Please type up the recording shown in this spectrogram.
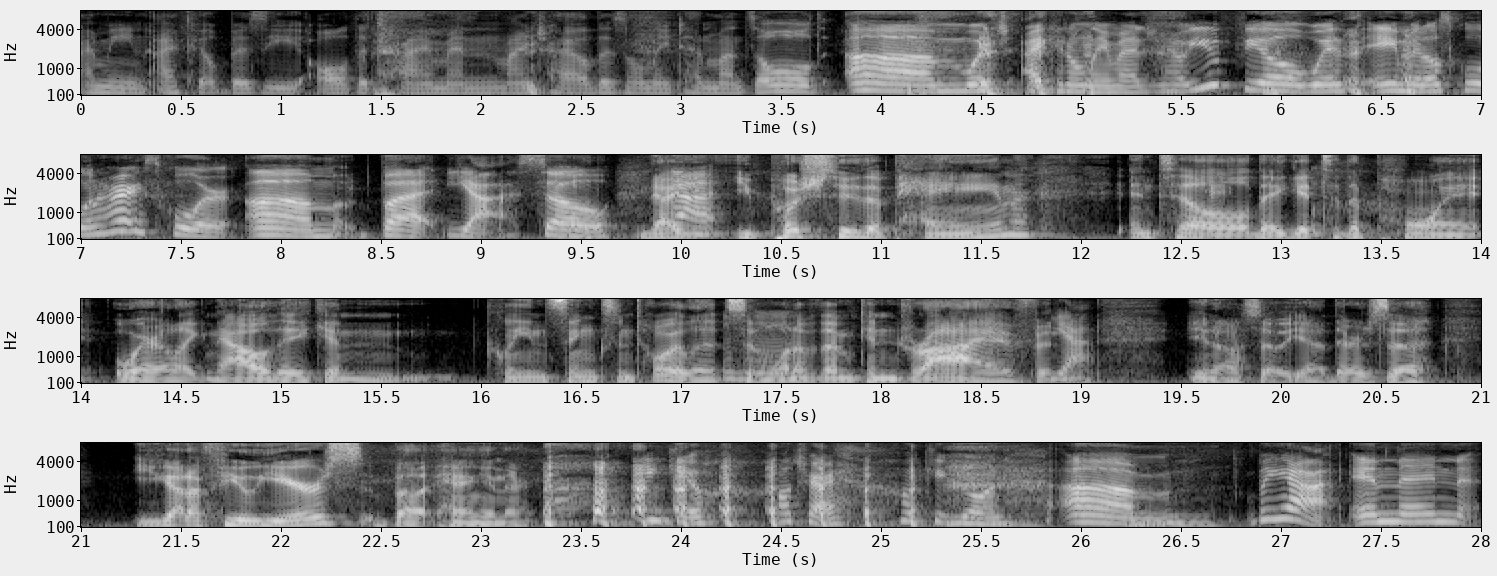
I mean, I feel busy all the time, and my child is only 10 months old, um, which I can only imagine how you feel with a middle school and high schooler. Um, but yeah, so Now yeah, you, you push through the pain until they get to the point where like now they can clean sinks and toilets and one of them can drive and Mm-hmm. Yeah. you know so yeah there's a you got a few years, but hang in there. Thank you. I'll try. I'll keep going. Um, but yeah, and then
